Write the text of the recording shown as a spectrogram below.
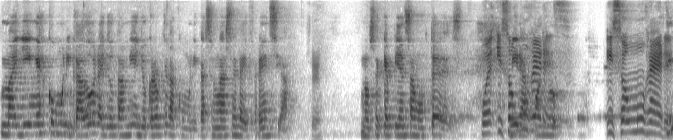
Mayín es comunicadora, yo también. Yo creo que la comunicación hace la diferencia. Sí. No sé qué piensan ustedes. Pues, y son mujeres. Y son mujeres.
